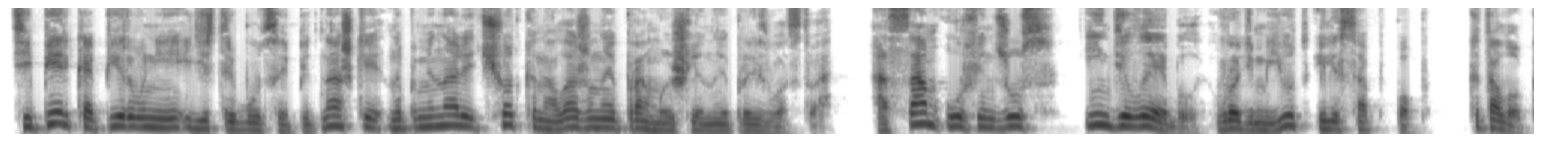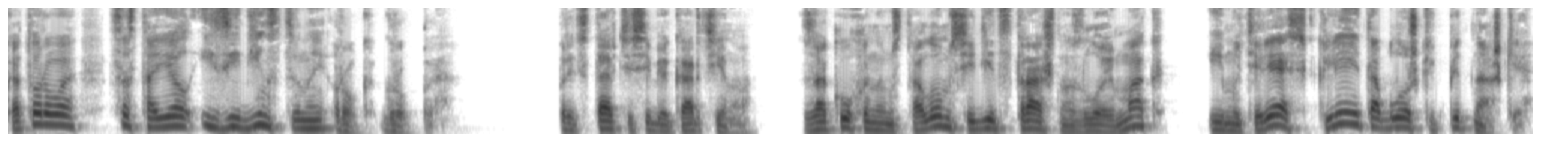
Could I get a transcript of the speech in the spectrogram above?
Теперь копирование и дистрибуция пятнашки напоминали четко налаженное промышленное производство. А сам Урфин Джюс – инди-лейбл, вроде Mute или Sub Pop, каталог которого состоял из единственной рок-группы. Представьте себе картину. За кухонным столом сидит страшно злой маг и, матерясь, клеит обложки к пятнашке,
